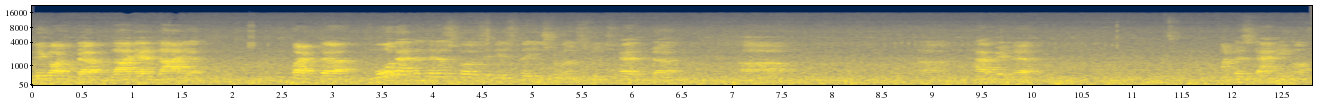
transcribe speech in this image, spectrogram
they got uh, larger and larger. But uh, more than the telescopes, it is the instruments which had have an understanding of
